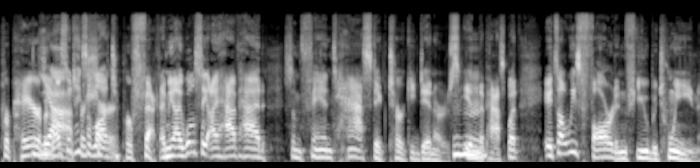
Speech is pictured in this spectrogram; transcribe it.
prepare, but Yeah, it also takes a lot sure. to perfect. I mean, I will say I have had some fantastic turkey dinners in Mm-hmm. the past, but it's always far and few between.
